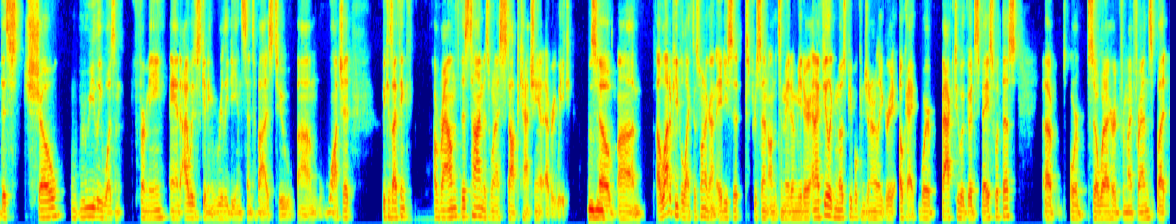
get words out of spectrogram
this show really wasn't for me. And I was getting really de incentivized to um, watch it because I think around this time is when I stopped catching it every week. Mm-hmm. So um, a lot of people like this one. I got an 86% on the tomato meter. And I feel like most people can generally agree, okay, we're back to a good space with this. Uh, or so what I heard from my friends. But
